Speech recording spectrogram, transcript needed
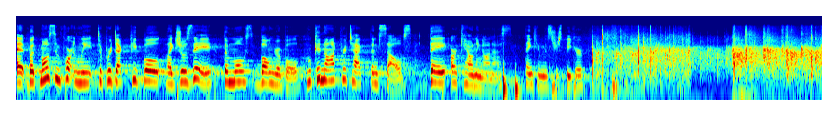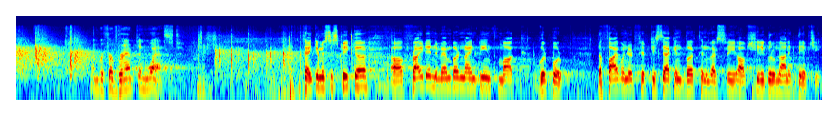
eh, but most importantly, to protect people like Josée, the most vulnerable, who cannot protect themselves. They are counting on us. Thank you, Mr. Speaker. Member for Brampton West. Thank you, Mr. Speaker. Uh, Friday, November 19th marked Gurpurb, the 552nd birth anniversary of Shri Guru Nanak Dev Ji.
